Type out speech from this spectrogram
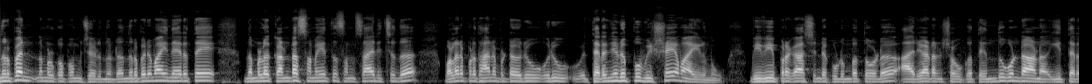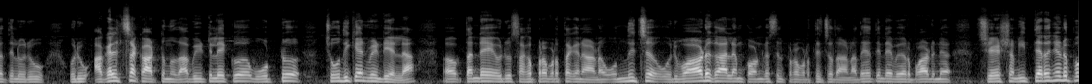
നൃപൻ നമ്മൾക്കൊപ്പം ചേരുന്നുണ്ട്. നൃപനുമായി നേരത്തെ നമ്മൾ കണ്ട സമയത്ത് സംസാരിച്ചത് വളരെ പ്രധാനപ്പെട്ട ഒരു ഒരു തെരഞ്ഞെടുപ്പ് വിഷയമായിരുന്നു. വി വി പ്രകാശിന്റെ കുടുംബത്തോട് ആര്യാടൻ ഷൗക്കത്ത് എന്തുകൊണ്ടാണ് ഈ തരത്തിലൊരു ഒരു അകൽച്ച കാട്ടുന്നത്? ആ വീട്ടിലേക്ക് വോട്ട് ചോദിക്കാൻ വേണ്ടിയല്ല തന്റെ ഒരു സഹപ്രവർത്തകനാണ് ഒന്നിച്ച് ഒരുപാട് കാലം കോൺഗ്രസിൽ പ്രവർത്തിച്ചതാണ്. അദ്ദേഹത്തിന്റെ വേർപാടിന് ശേഷം ഈ തെരഞ്ഞെടുപ്പ്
